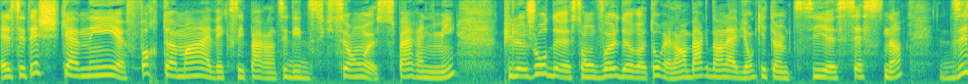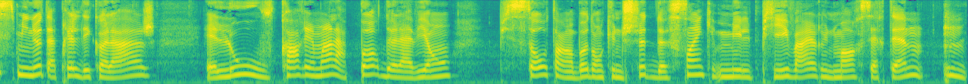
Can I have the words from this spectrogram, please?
elle s'était chicanée euh, fortement avec ses parents. Des discussions euh, super animées. Puis le jour de son vol de retour, elle embarque dans l'avion qui est un petit Cessna. Dix minutes après le décollage, elle ouvre carrément la porte de l'avion puis saute en bas, donc une chute de 5000 pieds vers une mort certaine.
